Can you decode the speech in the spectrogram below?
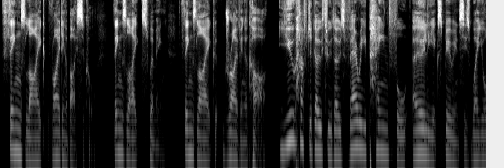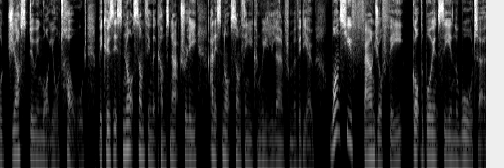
things like riding a bicycle, things like swimming, things like driving a car, you have to go through those very painful early experiences where you're just doing what you're told because it's not something that comes naturally and it's not something you can really learn from a video. Once you've found your feet, got the buoyancy in the water,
